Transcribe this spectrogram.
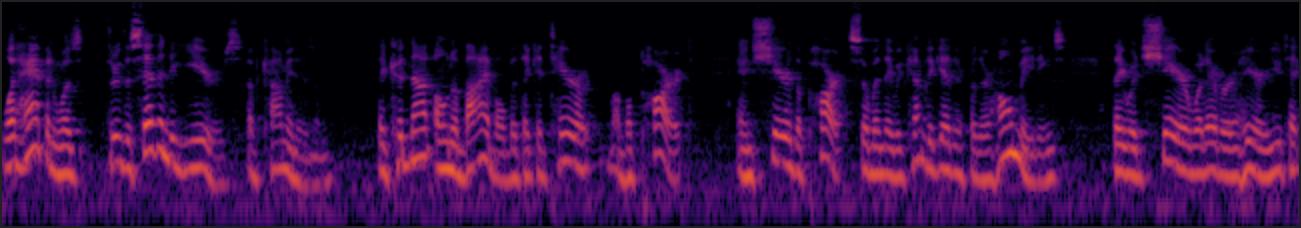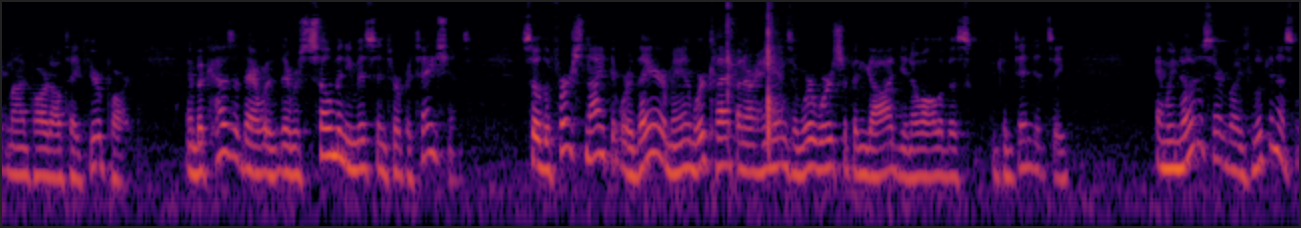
what happened was through the 70 years of communism, they could not own a Bible, but they could tear them apart and share the parts. So when they would come together for their home meetings, they would share whatever. Here, you take my part, I'll take your part. And because of that, there were so many misinterpretations. So the first night that we're there, man, we're clapping our hands and we're worshiping God. You know, all of us, the contingency, and we notice everybody's looking at us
